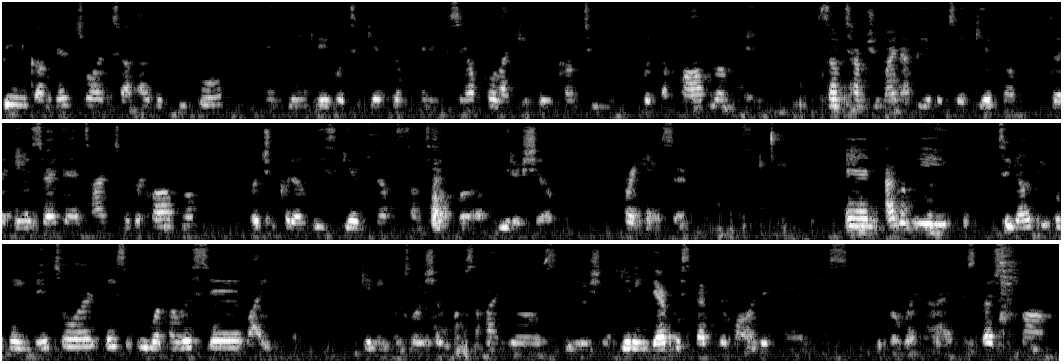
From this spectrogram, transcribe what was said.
being a mentor to other people and being able to give them an example. Like if they come to you with a problem and sometimes you might not be able to give them the answer at that time to the problem, but you could at least give them some type of leadership or answer. And I believe to young people being mentored, basically what Melissa said, like getting mentorship from somebody else, leadership, getting their perspective on other things, but whatnot, especially from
